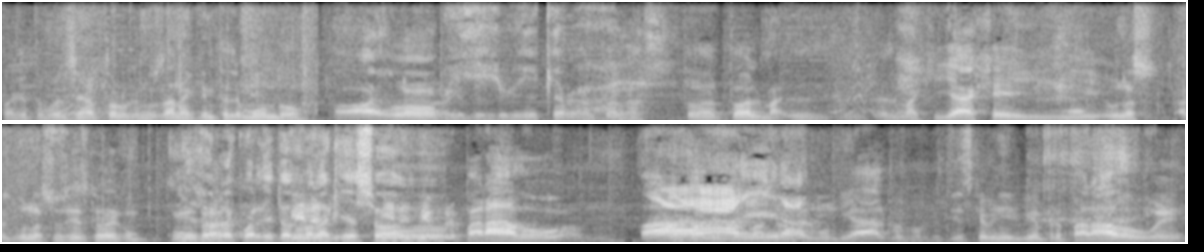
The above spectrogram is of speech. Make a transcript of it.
Para que te pueda enseñar todo lo que nos dan aquí en Telemundo. Ay, no, qué Todas las- todo, todo el, ma- el- el maquillaje y unas, algunas cosillas que voy a comp- comprar. esos recuerditos Vienes por aquí bien- son- Vienes bien preparado. Con toda la Ah, mira. del mundial, pues porque tienes que venir bien preparado, güey.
